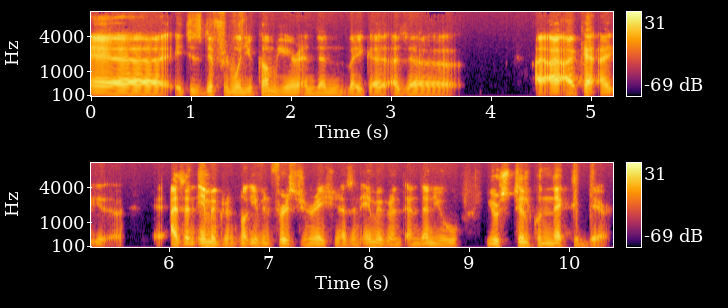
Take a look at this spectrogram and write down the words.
uh, it is different when you come here and then like uh, as a I, I, I can't I, uh, as an immigrant not even first generation as an immigrant and then you you're still connected there.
